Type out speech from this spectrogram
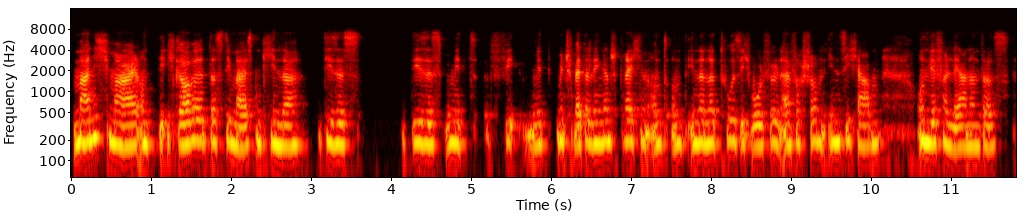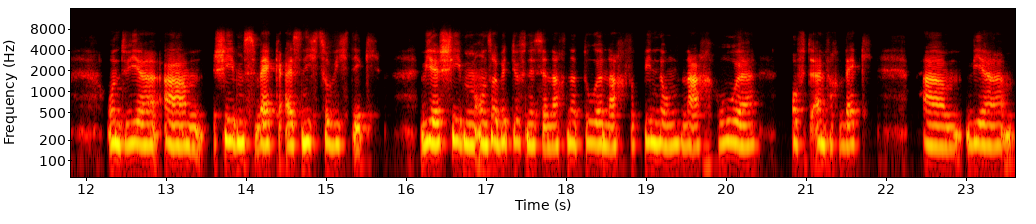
manchmal, und ich glaube, dass die meisten Kinder dieses dieses mit, mit, mit Schmetterlingen sprechen und, und in der Natur sich wohlfühlen einfach schon in sich haben. Und wir verlernen das. Und wir ähm, schieben es weg als nicht so wichtig. Wir schieben unsere Bedürfnisse nach Natur, nach Verbindung, nach Ruhe oft einfach weg. Ähm, wir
